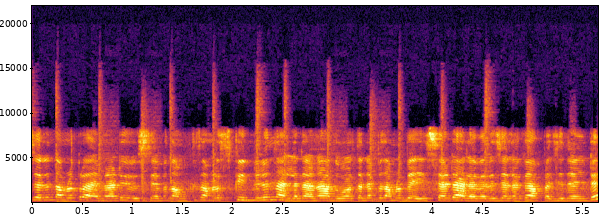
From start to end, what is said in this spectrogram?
ജെൽ നമ്മൾ പ്രൈമറായിട്ട് യൂസ് ചെയ്യുമ്പോൾ നമുക്ക് നമ്മുടെ സ്കിന്നിനും നല്ലതാണ്. അതുപോലെ തന്നെ ഇപ്പോൾ നമ്മൾ ബേസായിട്ട് അലോവേര ജെല്ലൊക്കെ അപ്ലൈ ചെയ്ത് കഴിഞ്ഞിട്ട്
